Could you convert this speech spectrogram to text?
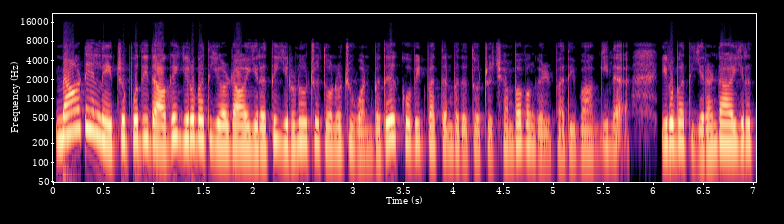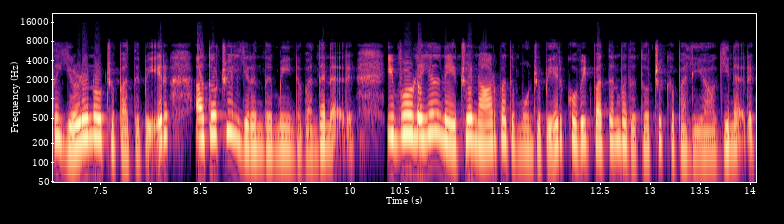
நாட்டில் நேற்று புதிதாக இருபத்தி ஏழாயிரத்து இருநூற்று தொன்னூற்று ஒன்பது கோவிட் பத்தொன்பது தொற்று சம்பவங்கள் பதிவாகின. இருபத்தி இரண்டாயிரத்து எழுநூற்று பத்து பேர் அத்தொற்றில் இருந்து மீண்டு வந்தனர். இவ்வேளையில் நேற்று நாற்பத்தி மூன்று பேர் கோவிட் தொற்றுக்கு பலியாகினர்.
